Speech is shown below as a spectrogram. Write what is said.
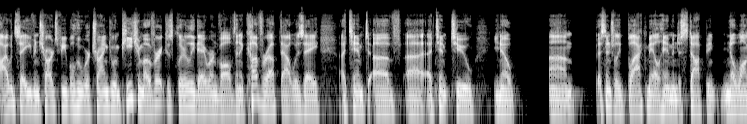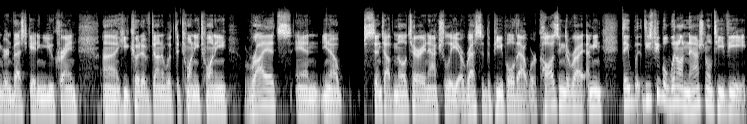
I would say even charge people who were trying to impeach him over it because clearly they were involved in a cover up. That was a attempt of uh, attempt to you know um, essentially blackmail him into stopping, no longer investigating Ukraine. Uh, he could have done it with the 2020 riots and, you know, sent out the military and actually arrested the people that were causing the riot. I mean, they these people went on national TV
